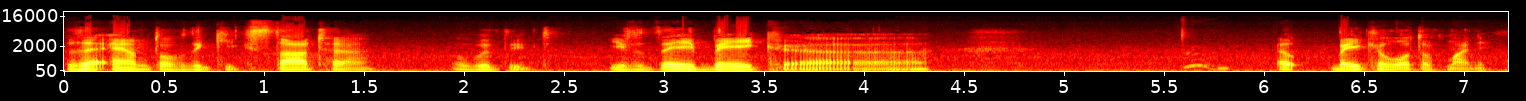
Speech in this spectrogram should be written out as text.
the end of the Kickstarter with it if they bake uh, uh, bake a lot of money.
